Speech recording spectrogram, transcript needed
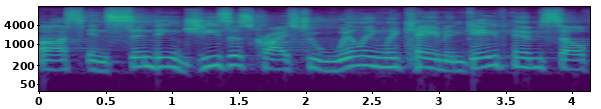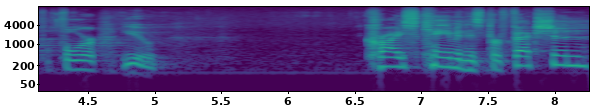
us in sending Jesus Christ, who willingly came and gave himself for you. Christ came in his perfection,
